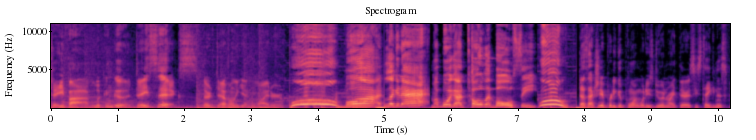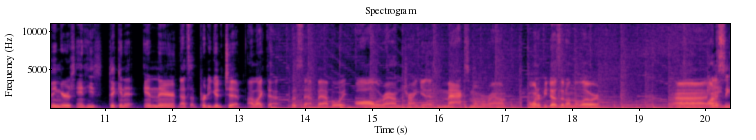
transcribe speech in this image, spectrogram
Day five, looking good. Day six, they're definitely getting whiter. Woo, boy! Look at that! My boy got toilet bowl seat. Woo! That's actually a pretty good point what he's doing right there is he's taking his fingers and he's sticking it in there. That's a pretty good tip. I like that. Puts that bad boy all around to try and get as maximum around. I wonder if he does it on the lower. Ah, honestly,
